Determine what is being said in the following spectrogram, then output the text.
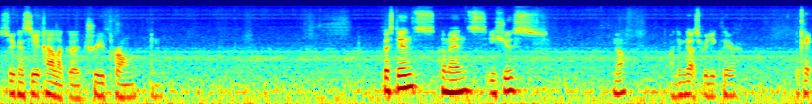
So you can see it kind of like a tree prong thing. Questions, comments, issues? No? I think that's pretty clear. Okay.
